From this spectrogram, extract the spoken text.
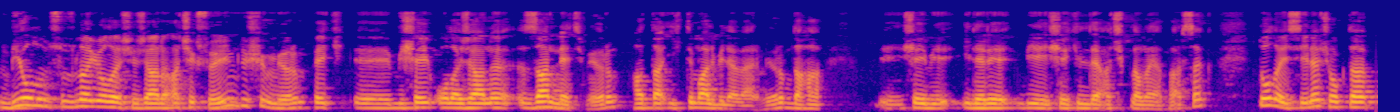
bir olumsuzluğa yol açacağını açık söyleyeyim düşünmüyorum. Pek e, bir şey olacağını zannetmiyorum. Hatta ihtimal bile vermiyorum. Daha şey bir ileri bir şekilde açıklama yaparsak. Dolayısıyla çok da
